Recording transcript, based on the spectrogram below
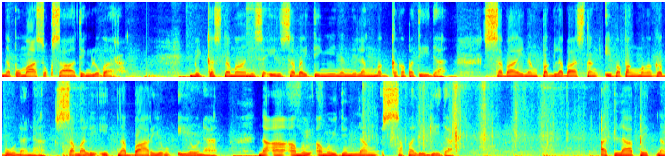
na pumasok sa ating lugar. Bigkas naman ni Sail sabay tinginan nilang magkakapatid. Sabay ng paglabas ng iba pang mga gabunan sa maliit na baryong iyon na naaamoy-amoy din lang sa paligid. At lapit ng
